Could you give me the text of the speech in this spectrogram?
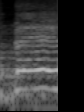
obey.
